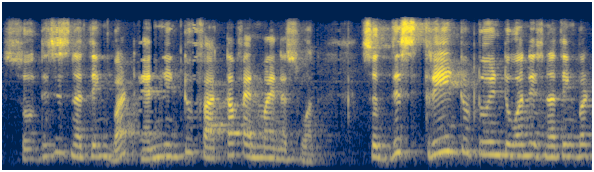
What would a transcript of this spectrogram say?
So this is nothing but n into fact of n minus 1. So this 3 into 2 into 1 is nothing but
